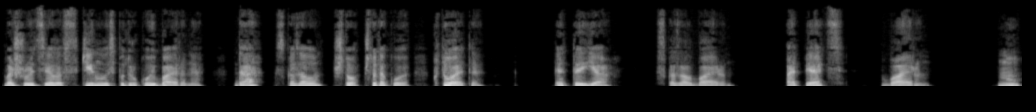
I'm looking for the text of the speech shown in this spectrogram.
Большое тело вскинулось под рукой Байрона. «Да?» — сказал он. «Что? Что такое? Кто это?» «Это я», — сказал Байрон. «Опять Байрон». «Ну,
